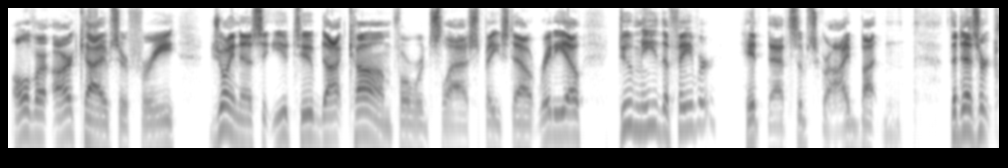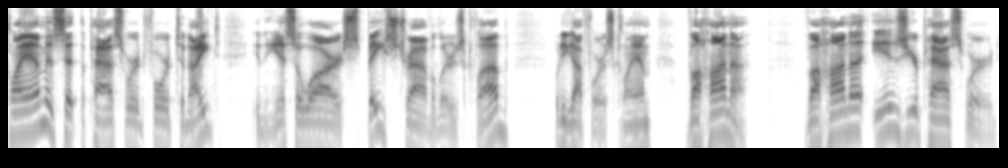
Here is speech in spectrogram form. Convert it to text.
All of our archives are free. Join us at youtube.com forward slash spaced out radio. Do me the favor, hit that subscribe button. The Desert Clam has set the password for tonight in the SOR Space Travelers Club. What do you got for us, Clam? Vahana. Vahana is your password.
